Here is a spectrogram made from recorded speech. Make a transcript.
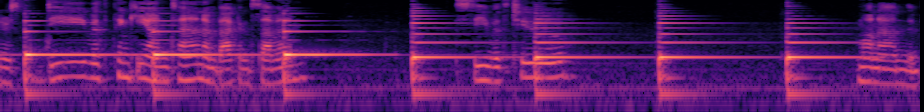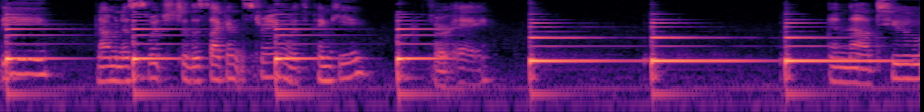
There's D with pinky on 10, I'm back in 7. C with 2. 1 on the B. Now I'm going to switch to the second string with pinky for A. And now 2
